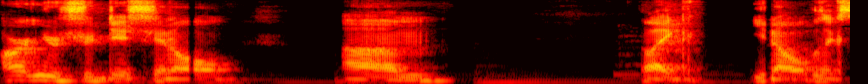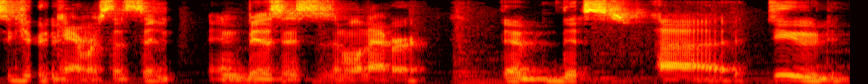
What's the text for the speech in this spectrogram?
aren't your traditional, um, like you know, like security cameras that sit in businesses and whatever. The, this uh, dude,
